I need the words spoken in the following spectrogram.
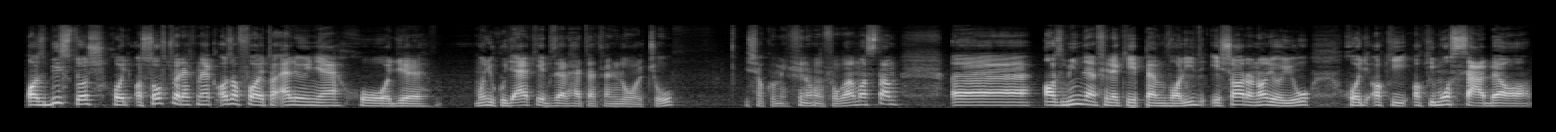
Az biztos, hogy a szoftvereknek az a fajta előnye, hogy mondjuk úgy elképzelhetetlenül olcsó, és akkor még finoman fogalmaztam, az mindenféleképpen valid, és arra nagyon jó, hogy aki, aki most száll be, a,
